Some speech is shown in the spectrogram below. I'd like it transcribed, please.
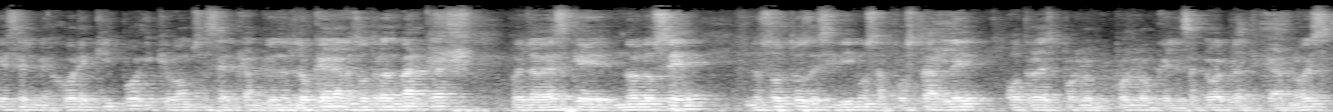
Que es el mejor equipo y que vamos a ser campeones. Lo que hagan las otras marcas, pues la verdad es que no lo sé. Nosotros decidimos apostarle otra vez por lo, por lo que les acabo de platicar, ¿no? Es,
